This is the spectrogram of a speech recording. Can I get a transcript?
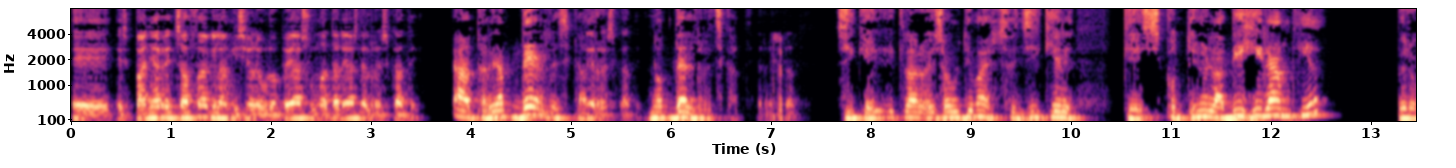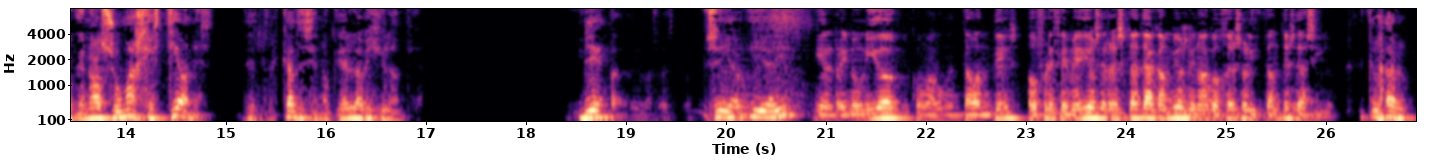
Eh, España rechaza que la misión europea asuma tareas del rescate. ah, tarea de rescate, De rescate. no del rescate. de rescate. Sí que, claro, esa última es- sí quiere que continúe la vigilancia, pero que no asuma gestiones del rescate, sino que es la vigilancia. Bien, sí, y ahí, Y el Reino Unido, como ha comentado antes, ofrece medios de rescate a cambio de no acoger solicitantes de asilo. claro.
